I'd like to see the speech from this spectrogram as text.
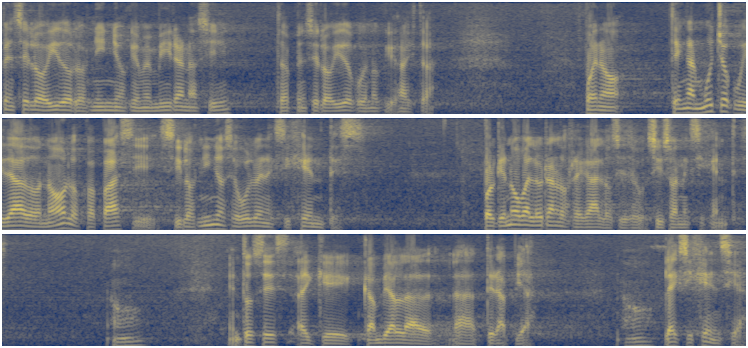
pensé el oído los niños que me miran así. pensé el oído porque no Ahí está. Bueno, tengan mucho cuidado, ¿no? Los papás, si, si los niños se vuelven exigentes, porque no valoran los regalos si, si son exigentes. ¿no? Entonces hay que cambiar la, terapia, ¿no? la exigencia,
